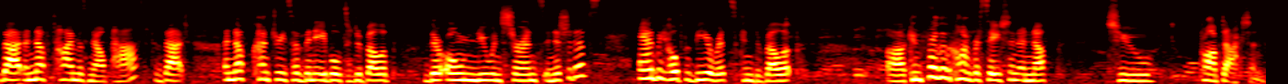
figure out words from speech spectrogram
that enough time has now passed, that enough countries have been able to develop their own new insurance initiatives, and we hope Biarritz can develop, uh, can further the conversation enough to prompt action.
